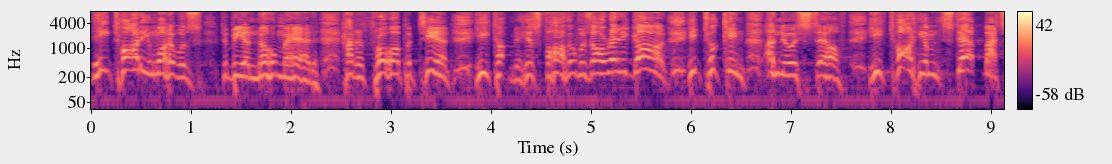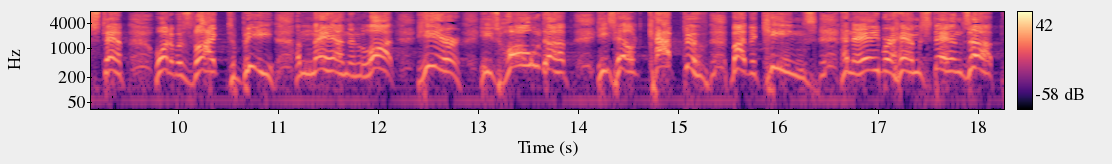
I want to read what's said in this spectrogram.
He taught him what it was to be a nomad, how to throw up a tent. He taught his father was already gone. He took him unto himself. He taught him step by step what it was like to be a man. And Lot here, he's holed up. He's held captive by the kings. And Abraham stands up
